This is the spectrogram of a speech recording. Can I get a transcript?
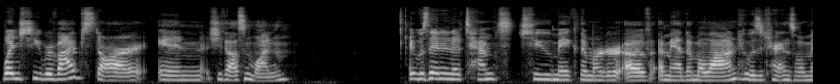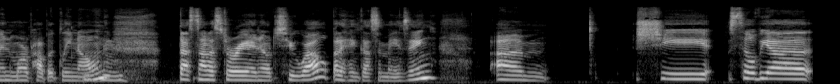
when she revived Star in 2001. It was in an attempt to make the murder of Amanda Milan, who was a trans woman more publicly known. Mm-hmm. That's not a story I know too well, but I think that's amazing. Um, she Sylvia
